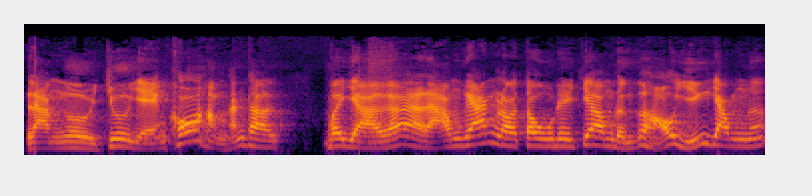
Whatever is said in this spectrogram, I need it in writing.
làm người chưa dạng khó hồng thánh thơ bây giờ á, là ông gán lo tu đi chứ ông đừng có hỏi diễn dông nữa.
